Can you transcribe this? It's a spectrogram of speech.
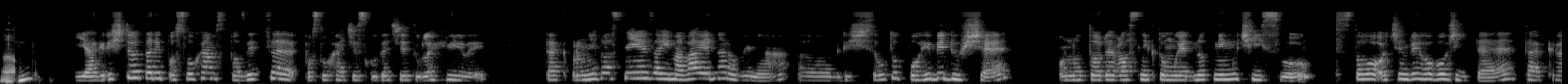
No. Mhm. Já když to tady poslouchám z pozice posluchače skutečně tuhle chvíli, tak pro mě vlastně je zajímavá jedna rovina, eh, když jsou to pohyby duše, ono to jde vlastně k tomu jednotnému číslu, z toho, o čem vy hovoříte, tak eh,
